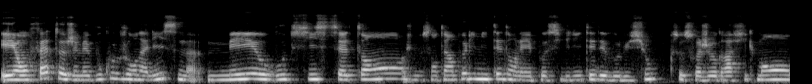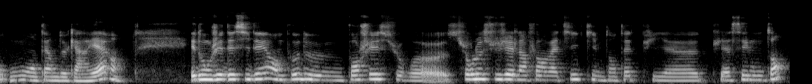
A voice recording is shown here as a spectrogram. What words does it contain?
Et en fait, j'aimais beaucoup le journalisme, mais au bout de 6-7 ans, je me sentais un peu limitée dans les possibilités d'évolution, que ce soit géographiquement ou en termes de carrière. Et donc j'ai décidé un peu de me pencher sur, euh, sur le sujet de l'informatique qui me tentait depuis, euh, depuis assez longtemps.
